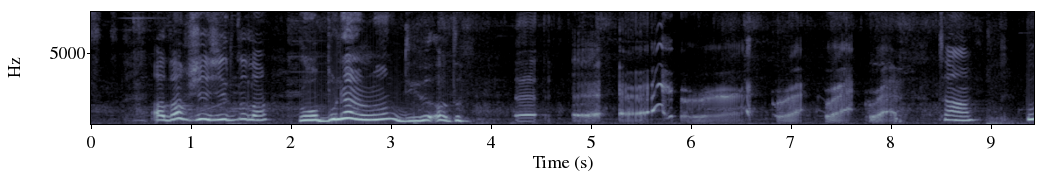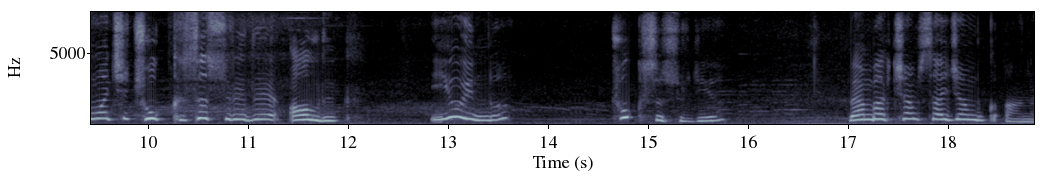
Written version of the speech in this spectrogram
adam şaşırdı lan. Ya bu ne lan diyor adam. tamam. Bu maçı çok kısa sürede aldık. İyi oyundu. Çok kısa sürdü ya. Ben bakacağım sayacağım bu ana.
